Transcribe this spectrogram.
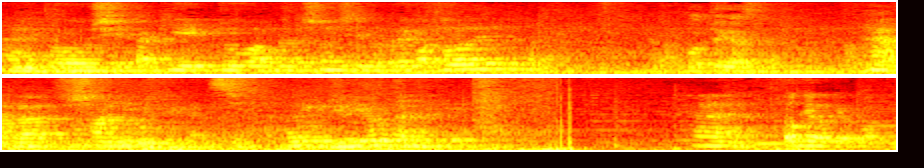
হ্যাঁ, তো সেটা কি একটু আপনাদের সঙ্গে সে ব্যাপারে কথা বলা যেতে পারে? আসেন হ্যাঁ আমরা শান্তিপুর থেকে আসছি আমি ভিডিওটা হ্যাঁ ওকে ওকে কথা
